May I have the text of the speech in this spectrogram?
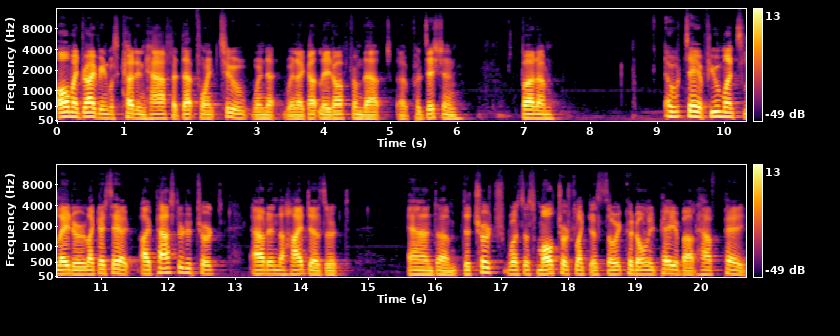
all my driving was cut in half at that point, too, when, that, when I got laid off from that uh, position. But um, I would say a few months later, like I said, I pastored a church out in the high desert. And um, the church was a small church like this, so it could only pay about half pay.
